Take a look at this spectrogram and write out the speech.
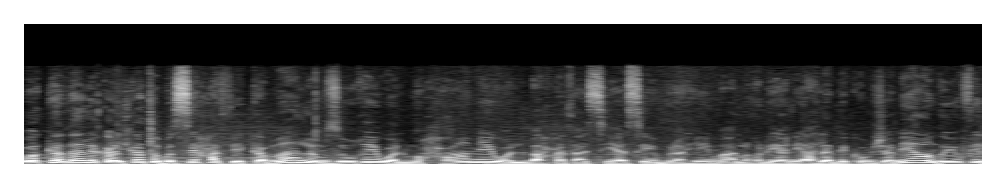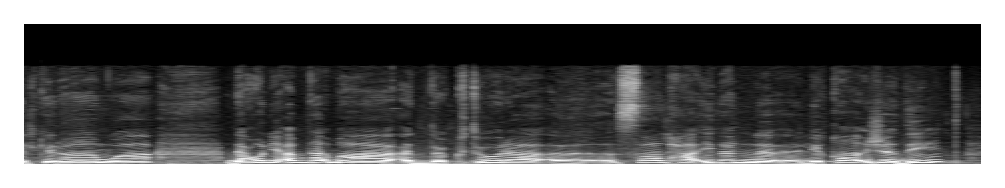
وكذلك الكاتب الصحفي كمال المزوغي والمحامي والباحث السياسي إبراهيم الغرياني. أهلا بكم جميعا ضيوفي الكرام. ودعوني أبدأ مع الدكتورة صالحة. إذا لقاء جديد آه،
